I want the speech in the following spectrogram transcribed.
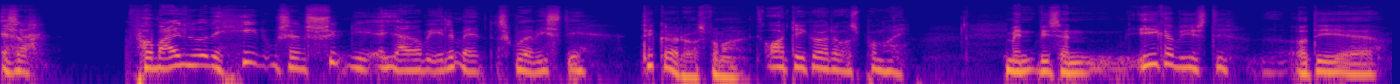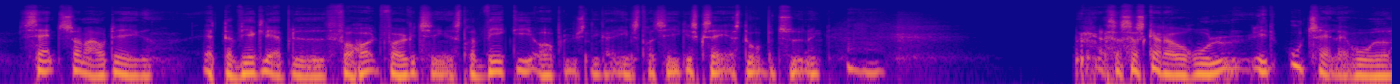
Altså, på mig lyder det helt usandsynligt, at Jacob Ellemann skulle have vidst det. Det gør det også for mig. Og det gør det også på mig. Men hvis han ikke har vidst det, og det er sandt som afdækket, at der virkelig er blevet forholdt Folketingets stra- vigtige oplysninger i en strategisk sag af stor betydning, mm-hmm. altså, så skal der jo rulle et utal af hoveder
